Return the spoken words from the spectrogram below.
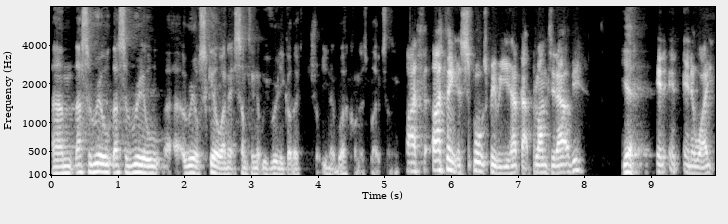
um, that's a real that's a real a real skill, and it's something that we've really got to you know work on as blokes. I think. I, th- I think as sports people, you have that blunted out of you. Yeah. In in, in a way,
